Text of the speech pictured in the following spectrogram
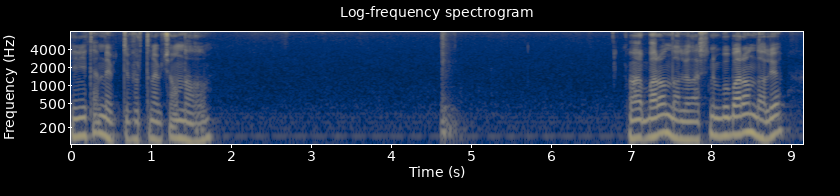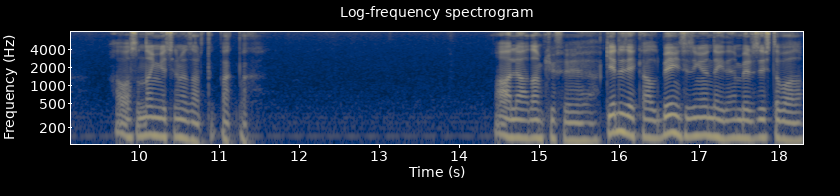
Yeni item de bitti. Fırtına biçen onu da alalım. Baron da alıyorlar. Şimdi bu baron da alıyor. Havasından geçilmez artık. Bak bak. Hala adam küfür ya. Geri zekalı beyinsizin önünde giden birisi işte bu adam.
